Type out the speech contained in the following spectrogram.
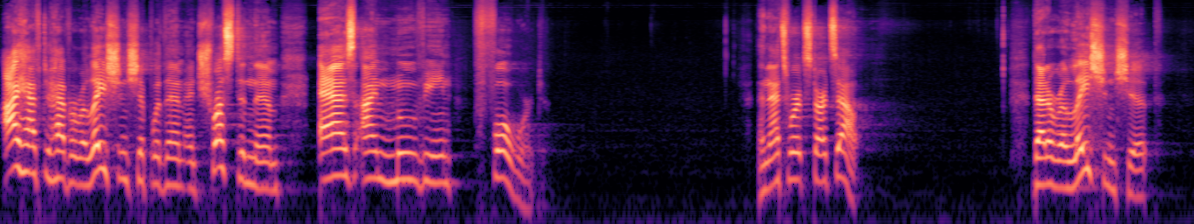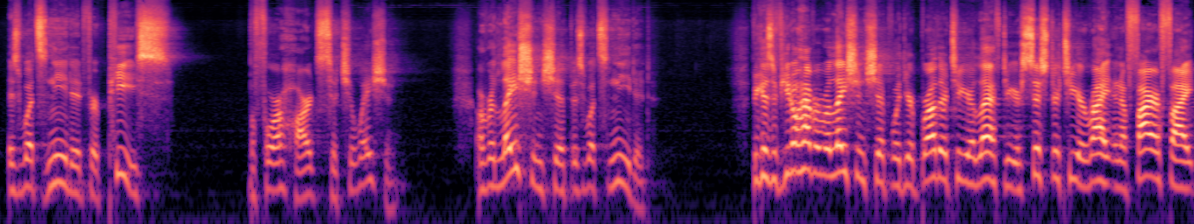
I have to have a relationship with them and trust in them as I'm moving forward. And that's where it starts out that a relationship is what's needed for peace before a hard situation. A relationship is what's needed. Because if you don't have a relationship with your brother to your left or your sister to your right in a firefight,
